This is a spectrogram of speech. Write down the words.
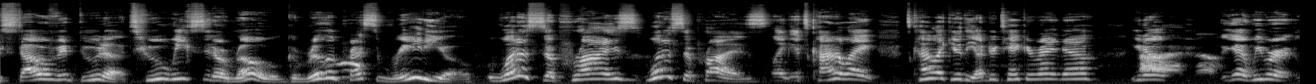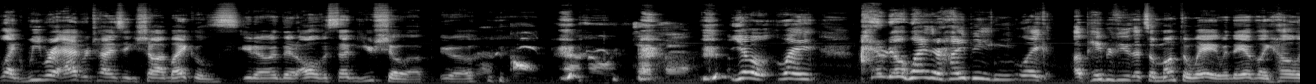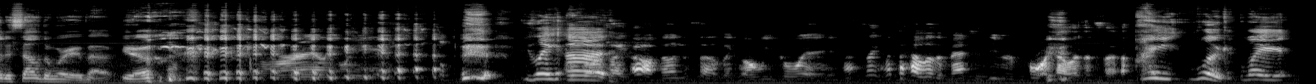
Gustavo Ventura, two weeks in a row, Gorilla Press Radio. What a surprise! What a surprise! Like it's kind of like it's kind of like you're the Undertaker right now. You know, yeah, we were like we were advertising Shawn Michaels, you know, and then all of a sudden you show up, you know. Yo, like I don't know why they're hyping like a pay per view that's a month away when they have like Hell in a Cell to worry about, you know. really weird. like, I uh, was like, oh, Hell in a Cell, like a week away. I was like, what the hell are the matches even for Hell in a I look like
